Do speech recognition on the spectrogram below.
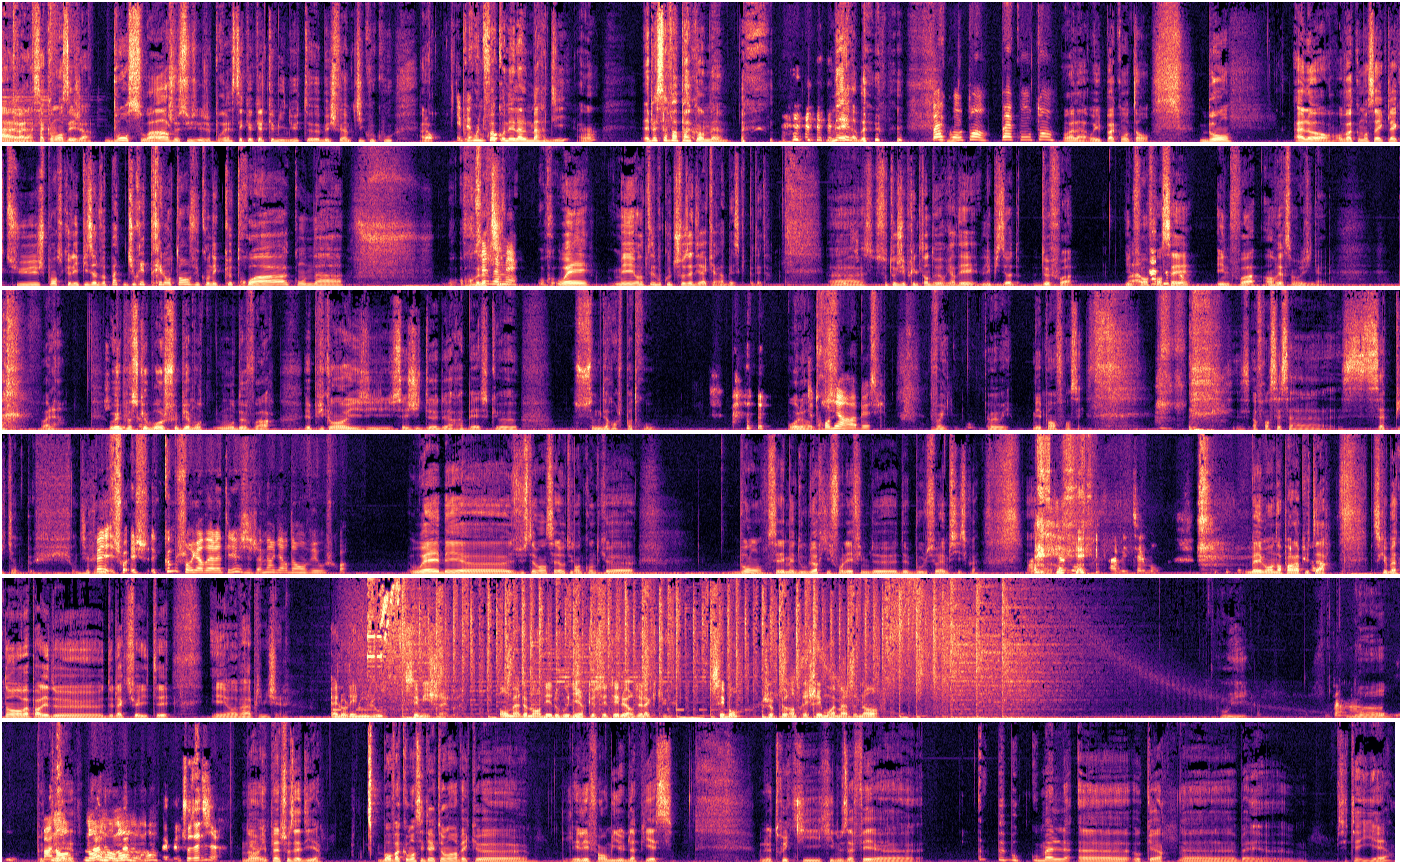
Ah voilà, ça commence déjà. Bonsoir, je suis, je pourrais rester que quelques minutes, euh, mais je fais un petit coucou. Alors, Et ben, pour une fois qu'on est là le mardi, hein, eh ben ça va pas quand même. Merde. Pas content, pas content. Voilà, oui, pas content. Bon, alors, on va commencer avec l'actu. Je pense que l'épisode va pas durer très longtemps vu qu'on est que trois, qu'on a On sait jamais. Ouais, mais on a peut-être beaucoup de choses à dire avec Arabesque, peut-être. Euh, surtout que j'ai pris le temps de regarder l'épisode deux fois. Une Wow. fois en Ah, français et une fois en version originale. voilà. Oui, parce que bon, je fais bien mon, mon devoir. Et puis quand il, il s'agit de, de Arabesque, euh, ça me dérange pas trop. Voilà. C'est trop bien, Arabesque. Oui, oui, oui. Mais pas en français. en français, ça, ça pique un peu. On dirait... Après, je- je- comme je regardais à la télé, j'ai jamais regardé en VO, je crois. Ouais, mais euh, justement, c'est là où tu te rends compte que. Bon, c'est les mêmes doubleurs qui font les films de, de boules sur M6, quoi. Ah, Euh, mais tellement. Ah, mais tellement. mais bon, on en parlera plus tard. Parce que maintenant, on va parler de, de l'actualité et on va appeler Michel. Hello les loulous, c'est Michel. On m'a demandé de vous dire que c'était l'heure de l'actu. C'est bon? Je peux rentrer chez moi maintenant Bah Peut-être. non, non, Ah non, bah non, non. Il y a plein de choses à dire. Non, il y a plein de choses à dire. Bon, on va commencer directement avec euh, l'éléphant au milieu de la pièce. Le truc qui, qui nous a fait euh, un peu beaucoup mal euh, au cœur. Euh, ben, euh, C'était hier.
